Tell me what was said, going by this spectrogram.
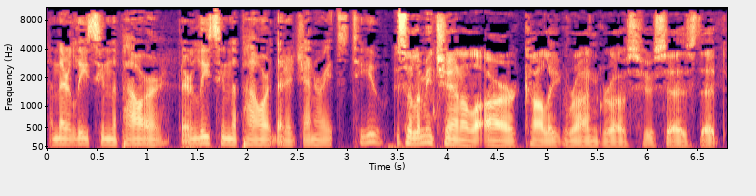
And they're leasing the power. They're leasing the power that it generates to you. So let me channel our colleague Ron Gross, who says that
